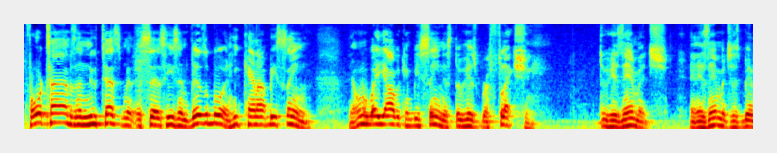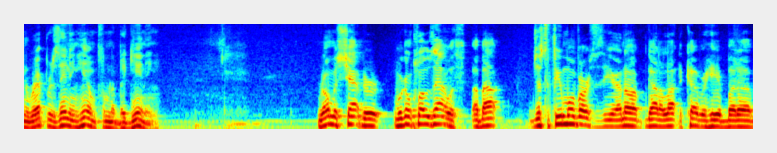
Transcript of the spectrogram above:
Four times in the New Testament it says he's invisible and he cannot be seen. The only way Yahweh can be seen is through his reflection, through his image. And his image has been representing him from the beginning. Romans chapter, we're going to close out with about just a few more verses here. I know I've got a lot to cover here, but uh,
